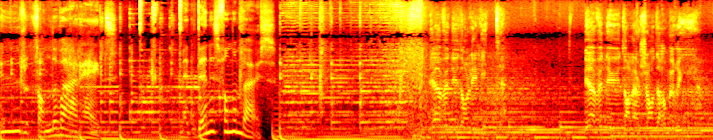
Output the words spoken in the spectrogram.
uur van de waarheid. Met Dennis van den Buis. Bienvenue dans l'élite. Bienvenue dans la gendarmerie.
